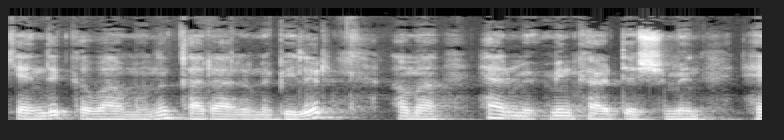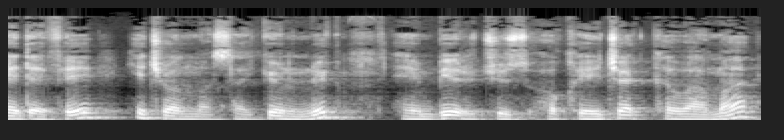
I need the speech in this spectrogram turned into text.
kendi kıvamını, kararını bilir. Ama her mümin kardeşimin hedefi hiç olmazsa günlük e, bir cüz okuyacak kıvama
